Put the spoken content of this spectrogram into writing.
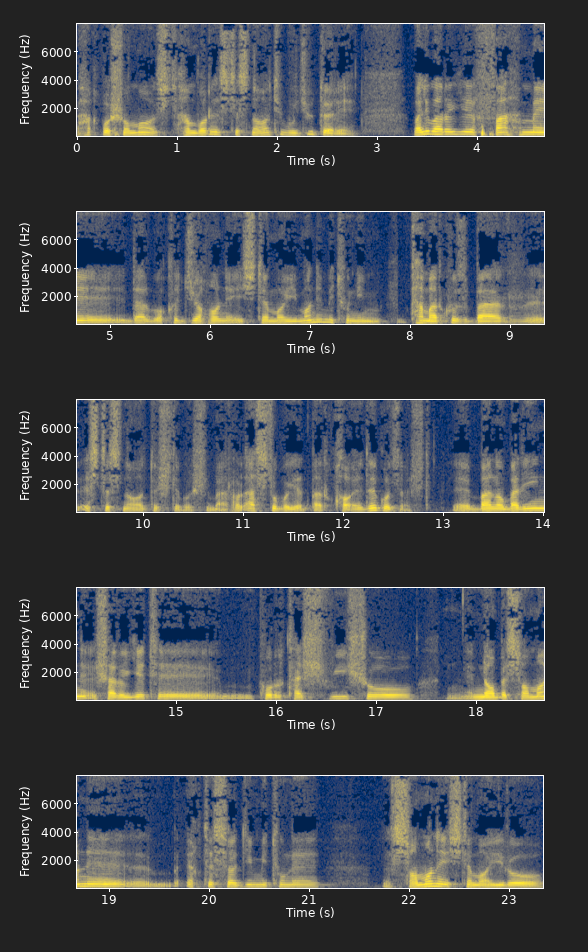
حق با شماست. همواره استثناءاتی وجود داره. ولی برای فهم در واقع جهان اجتماعی ما نمی‌تونیم تمرکز بر استثناءات داشته باشیم. به حال اصل رو باید بر قاعده گذاشت. بنابراین شرایط پرتشویش و نابسامان اقتصادی می‌تونه سامان اجتماعی رو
